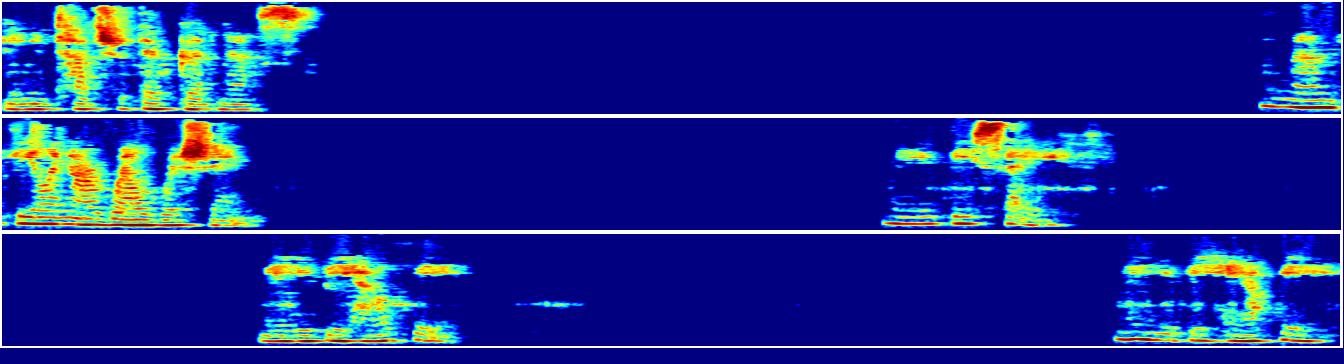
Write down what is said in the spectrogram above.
Being in touch with their goodness. And then feeling our well-wishing. May you be safe. May you be healthy. May you be happy.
